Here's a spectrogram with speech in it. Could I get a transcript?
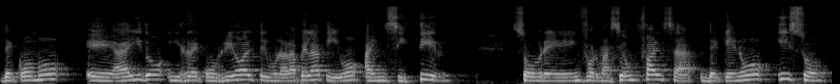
de cómo eh, ha ido y recurrió al tribunal apelativo a insistir sobre información falsa de que no hizo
